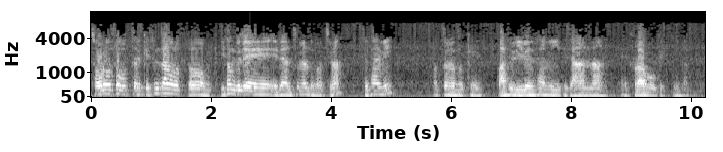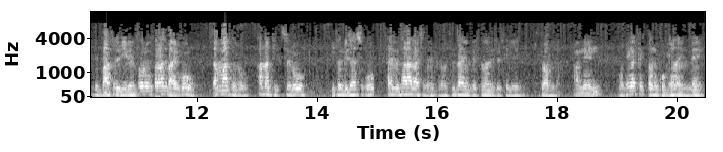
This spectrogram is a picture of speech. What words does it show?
저로서부터 이렇게 순장으로서 이성교제에 대한 측면도 그렇지만 제 삶이 어쩌면 그렇게 맛을 잃은 삶이 되지 않았나 네, 돌아보겠습니다. 맛을 잃은 서로 하지 말고 짠맛으로 하나 빛으로 이성교제 하시고 삶을 살아가시는 그런 순장님들 순원님들 되게 기도합니다. 아멘. 뭐 생각했던 곡이 하나 있는데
